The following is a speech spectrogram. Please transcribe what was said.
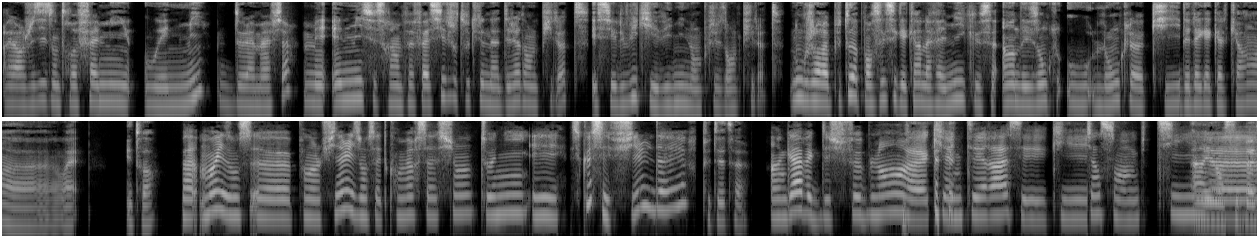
Alors j'hésite entre famille ou ennemi de la mafia, mais ennemi ce serait un peu facile, surtout qu'il y en a déjà dans le pilote, et c'est lui qui élimine en plus dans le pilote. Donc j'aurais plutôt à penser que c'est quelqu'un de la famille, que c'est un des oncles ou l'oncle qui délègue à quelqu'un, euh, ouais. Et toi? Bah, moi, ils ont, euh, pendant le final, ils ont cette conversation, Tony et... Est-ce que c'est Phil, d'ailleurs? Peut-être. Euh, Un gars avec des cheveux blancs euh, qui a une terrasse et qui tient son petit Ah non, euh,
